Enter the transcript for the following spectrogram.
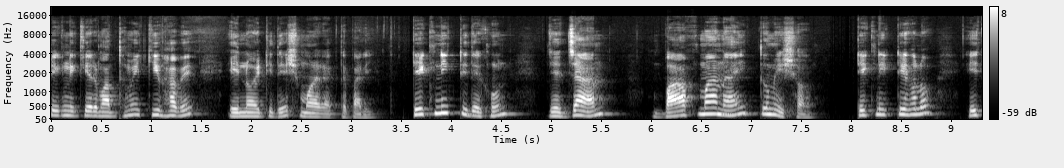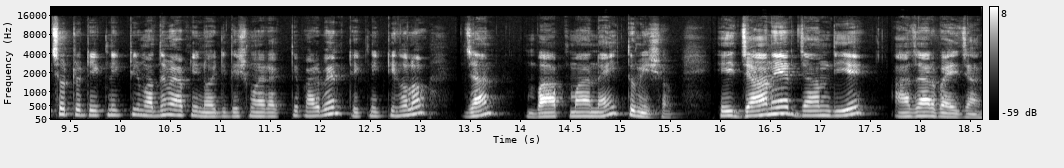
টেকনিকের মাধ্যমে কীভাবে এই নয়টি দেশ মনে রাখতে পারি। টেকনিকটি দেখুন যে যান বাপ মা নাই, তুমি সব। টেকনিকটি হলো এই ছোট্ট টেকনিকটির মাধ্যমে আপনি নয়টি দেশ মনে রাখতে পারবেন। টেকনিকটি হলো যান বাপ মা নাই, তুমি সব। এই জানের জান দিয়ে আজারবাইজান,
